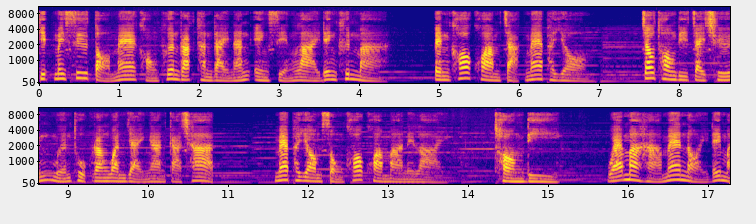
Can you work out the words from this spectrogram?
คิดไม่ซื่อต่อแม่ของเพื่อนรักทันใดนั้นเองเสียงลายเด้งขึ้นมา เป็นข้อความจากแม่พยอม เจ้าทองดีใจชื้นเหมือนถูกรางวัลใหญ่งานกาชาติ แม่พยอมส่งข้อความมาในไลน์ทองดี แวะมาหาแม่หน่อยได้ไหม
